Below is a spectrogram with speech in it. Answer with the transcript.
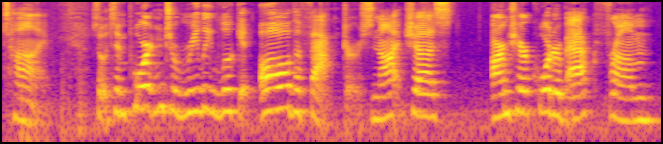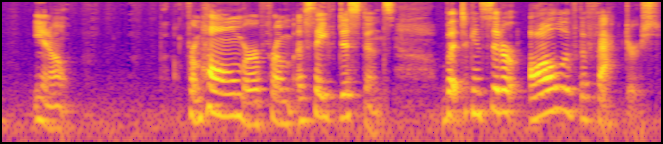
time. So it's important to really look at all the factors, not just armchair quarterback from, you know, from home or from a safe distance, but to consider all of the factors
